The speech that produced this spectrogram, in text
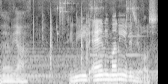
There we are. If you need any money, it is yours.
